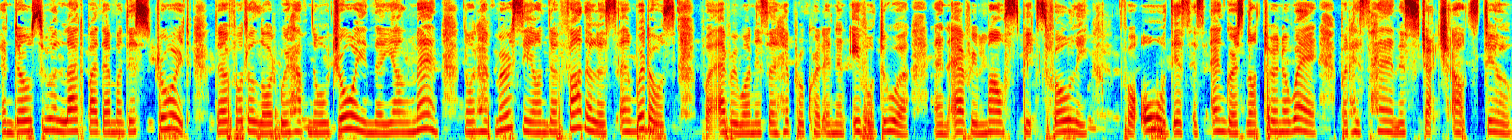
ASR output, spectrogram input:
and those who are led by them are destroyed. Therefore, the Lord will have no joy in the young men, nor have mercy on the fatherless and widows. For everyone is a hypocrite and an evildoer, and every mouth speaks folly. For all this, his anger is not turned away, but his hand is stretched out still.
